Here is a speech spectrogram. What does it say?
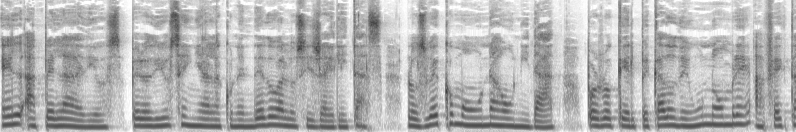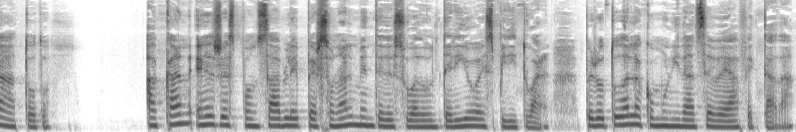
Él apela a Dios, pero Dios señala con el dedo a los israelitas, los ve como una unidad, por lo que el pecado de un hombre afecta a todos. Acán es responsable personalmente de su adulterio espiritual, pero toda la comunidad se ve afectada.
